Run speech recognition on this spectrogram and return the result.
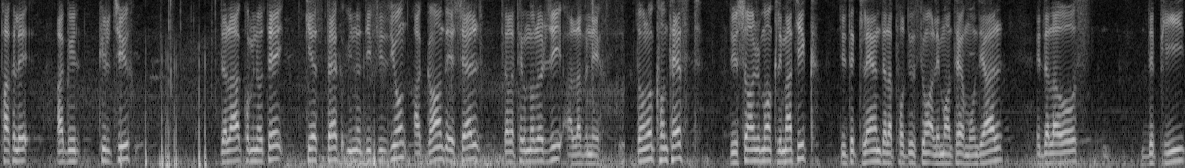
par les agriculteurs de la communauté qui espèrent une diffusion à grande échelle de la technologie à l'avenir. Dans le contexte du changement climatique, du déclin de la production alimentaire mondiale et de la hausse des prix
